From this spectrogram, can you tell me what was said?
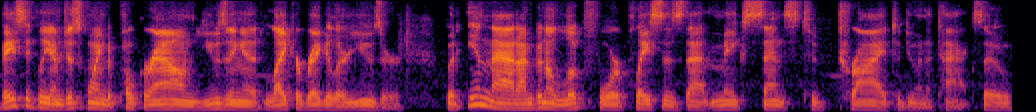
basically am just going to poke around using it like a regular user. But in that, I'm going to look for places that make sense to try to do an attack. So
